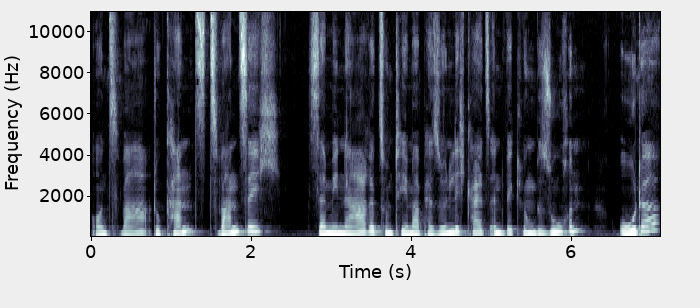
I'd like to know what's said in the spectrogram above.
und zwar, du kannst 20 Seminare zum Thema Persönlichkeitsentwicklung besuchen oder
